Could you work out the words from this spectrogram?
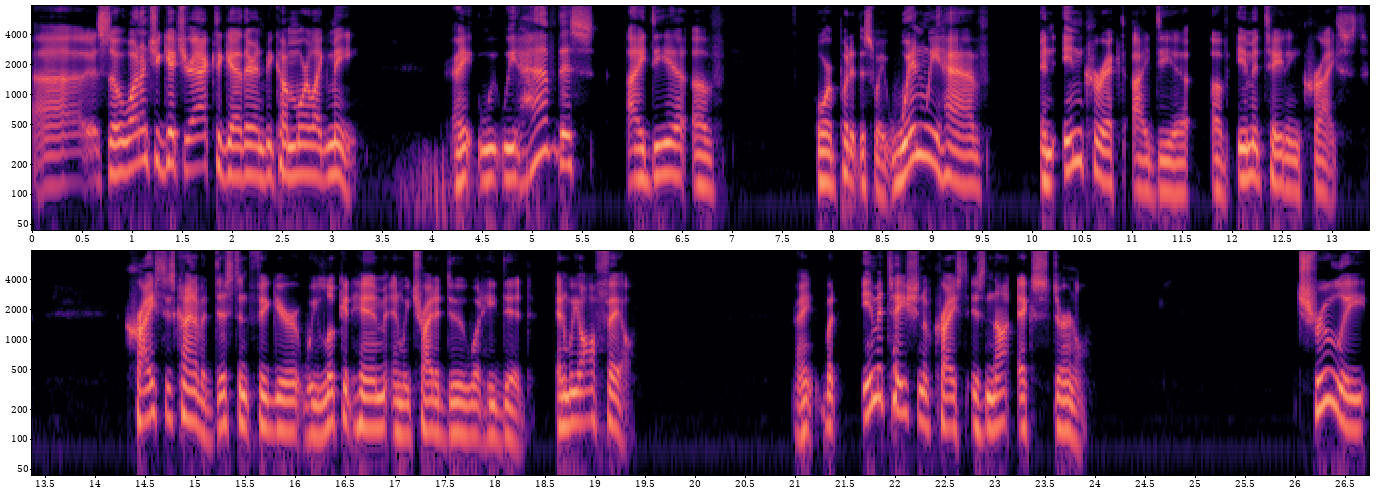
Uh, so why don't you get your act together and become more like me? Right? We, we have this idea of, or put it this way, when we have an incorrect idea of imitating Christ, Christ is kind of a distant figure. We look at him and we try to do what he did, and we all fail. Right? But imitation of Christ is not external. Truly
